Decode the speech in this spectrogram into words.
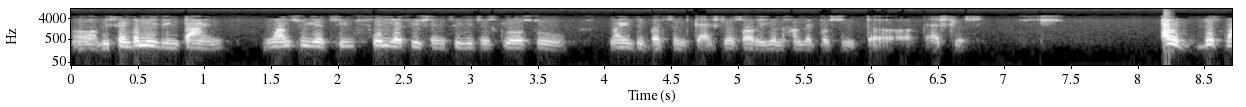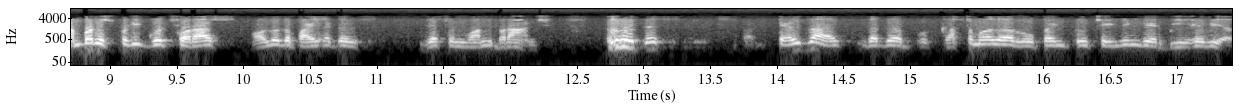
uh, the center meeting time once we achieve full efficiency, which is close to 90% cashless or even 100% uh, cashless. I mean, this number is pretty good for us, although the pilot is just in one branch. this tells us that the customers are open to changing their behavior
